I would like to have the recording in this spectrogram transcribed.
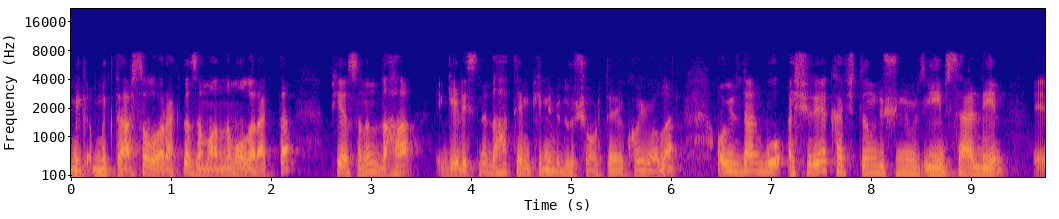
mik- miktarsal olarak da zamanlama olarak da piyasanın daha gerisinde daha temkinli bir duruş ortaya koyuyorlar. O yüzden bu aşırıya kaçtığını düşündüğümüz iyimserliğin e,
